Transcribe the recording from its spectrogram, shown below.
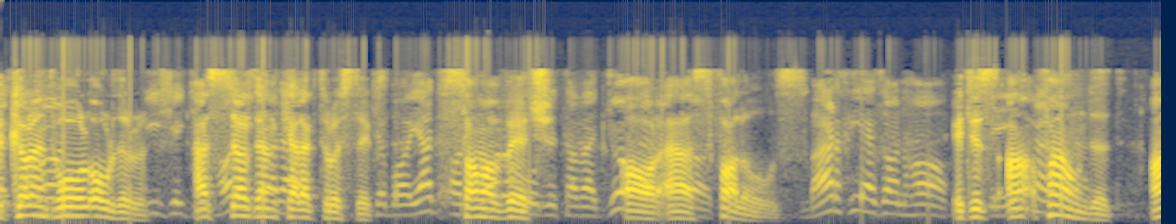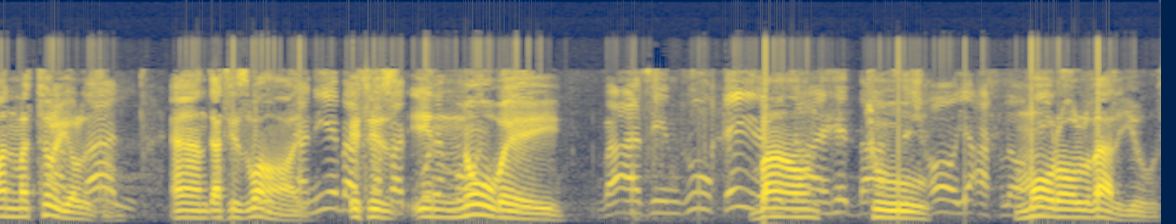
The current world order has certain characteristics, some of which are as follows. It is uh, founded on materialism, and that is why it is in no way bound to moral values.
